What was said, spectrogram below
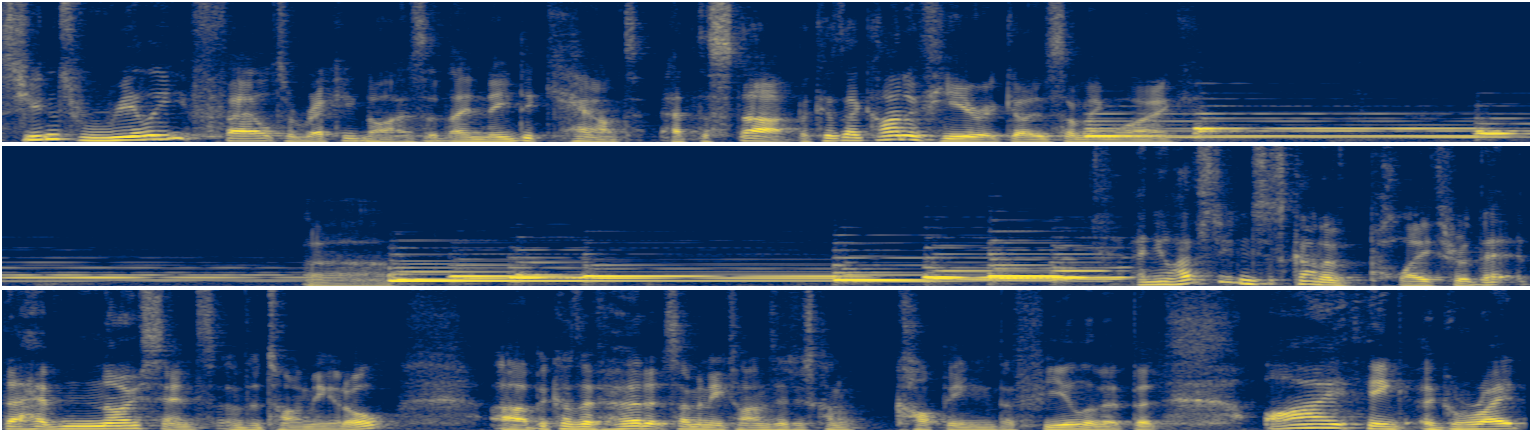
Students really fail to recognize that they need to count at the start because they kind of hear it goes something like, and you'll have students just kind of play through it. They, they have no sense of the timing at all uh, because they've heard it so many times, they're just kind of copying the feel of it. But I think a great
